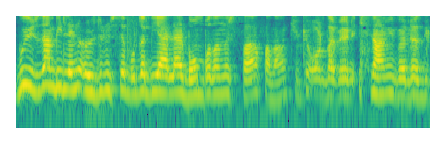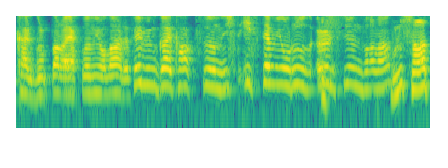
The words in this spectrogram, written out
bu yüzden birilerini öldürürse burada bir yerler bombalanırsa falan. Çünkü orada böyle İslami böyle radikal gruplar ayaklanıyorlar. Family Guy kalksın işte istemiyoruz ölsün falan. Bunu saat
